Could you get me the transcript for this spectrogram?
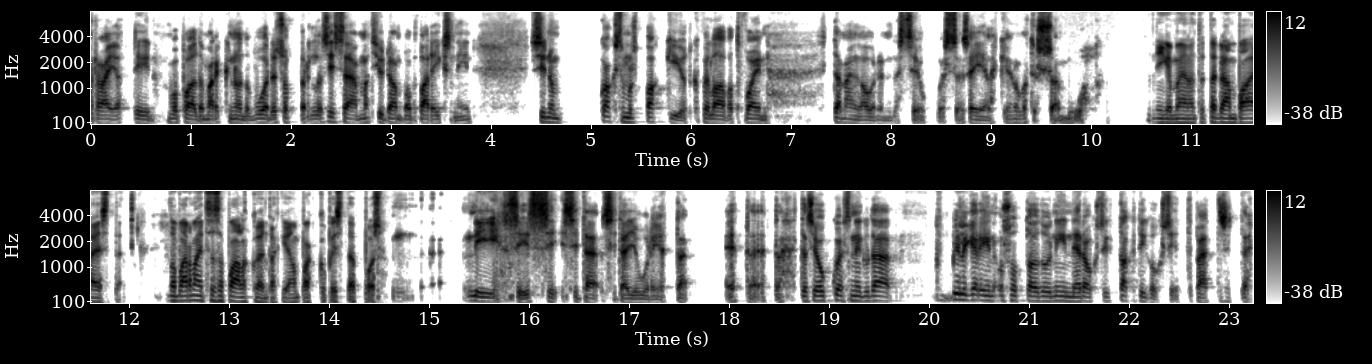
rajattiin vapailta markkinoilta vuoden sopparilla sisään Matthew Dumpan pariksi, niin siinä on kaksi semmoista pakkia, jotka pelaavat vain tämän kauden tässä joukkueessa ja sen jälkeen ovat jossain muualla. Niinkö mä en tätä Dampa este? No varmaan itse asiassa palkkojen takia on pakko pistää pois. Niin, siis sitä, sitä juuri, että, että, että tässä joukkueessa niin tämä Bilgerin osoittautui niin neroksi taktikoksi, että päätti sitten,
